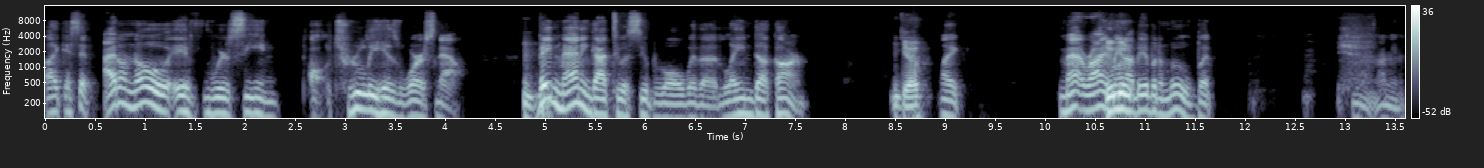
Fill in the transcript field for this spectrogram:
like i said i don't know if we're seeing oh, truly his worst now Mhm. peyton manning got to a super bowl with a lame duck arm Yeah. like matt ryan He may not be able to move but i mean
